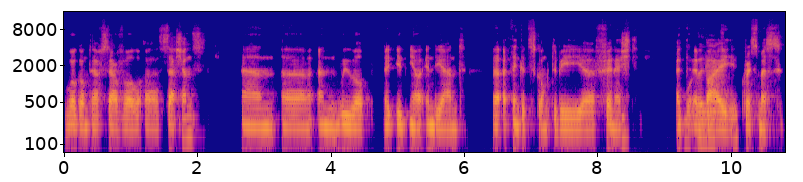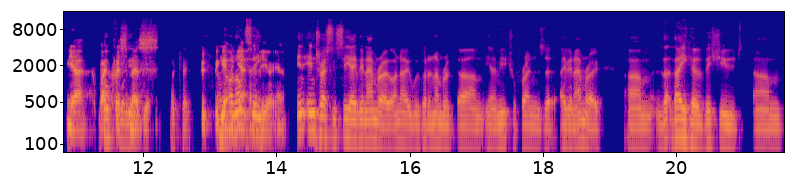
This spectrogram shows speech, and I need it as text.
we're going to have several uh, sessions, and uh, and we will, it, you know, in the end, uh, I think it's going to be uh, finished at, what, by Christmas. Yeah, by Christmas. Okay. Beginning, and, and yeah, the year, yeah. In, interesting to see ABN AMRO. I know we've got a number of um, you know mutual friends at ABN AMRO um, that they have issued um,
